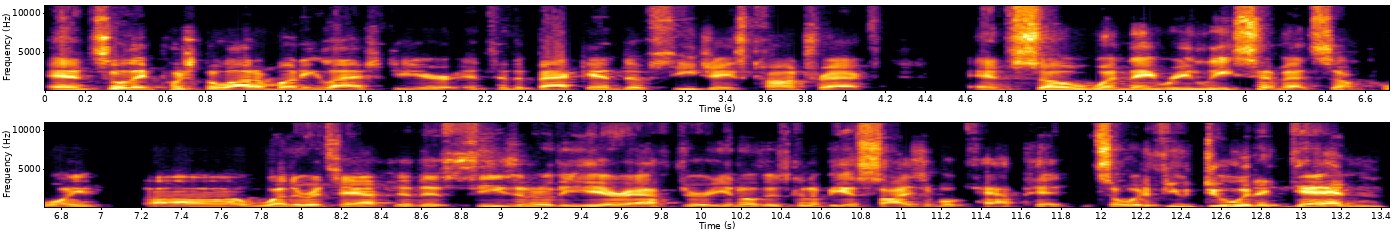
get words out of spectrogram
and so they pushed a lot of money last year into the back end of CJ's contract. And so when they release him at some point, uh, whether it's after this season or the year after, you know, there's going to be a sizable cap hit. So if you do it again,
